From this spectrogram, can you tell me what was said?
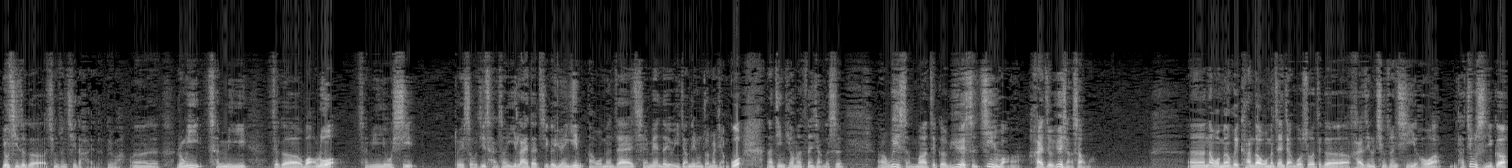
尤其这个青春期的孩子，对吧？嗯，容易沉迷这个网络，沉迷游戏，对手机产生依赖的几个原因啊，我们在前面的有一讲内容专门讲过。那今天我们分享的是，啊，为什么这个越是禁网，孩子就越想上网？嗯，那我们会看到，我们之前讲过，说这个孩子进入青春期以后啊，他就是一个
